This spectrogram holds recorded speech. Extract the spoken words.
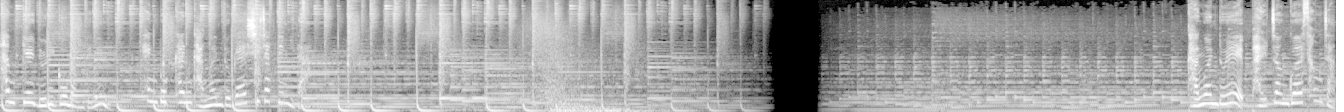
함께 누리고 만드는 행복한 강원도가 시작됩니다. 강원도의 발전과 성장.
